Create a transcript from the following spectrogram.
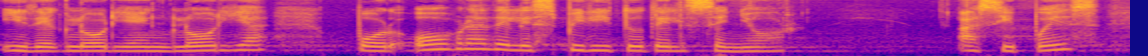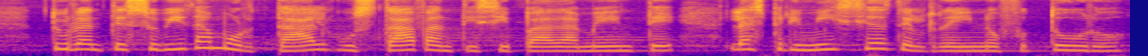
y de gloria en gloria por obra del Espíritu del Señor. Así pues, durante su vida mortal gustaba anticipadamente las primicias del reino futuro,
